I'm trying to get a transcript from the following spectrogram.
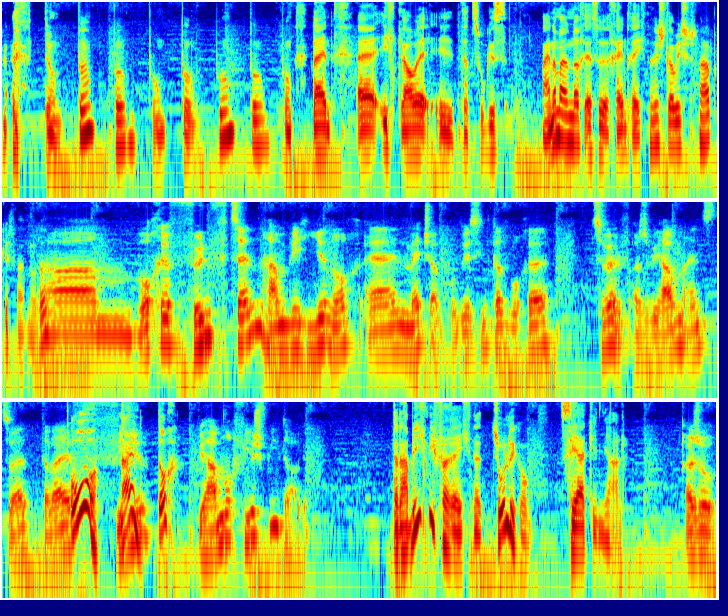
dum, bum, bum, bum, bum, bum, bum, bum. Nein, äh, ich glaube, äh, der Zug ist meiner Meinung nach, also rein rechnerisch, glaube ich, schon abgefahren, oder? Ähm, Woche 15 haben wir hier noch ein Matchup und wir sind gerade Woche 12. Also wir haben 1, 2, 3. Oh, vier. nein, doch. Wir haben noch vier Spieltage. Dann habe ich mich verrechnet. Entschuldigung. Sehr genial. Also,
